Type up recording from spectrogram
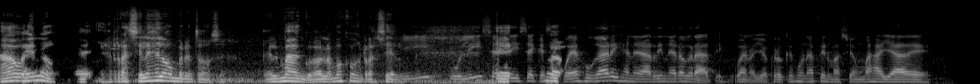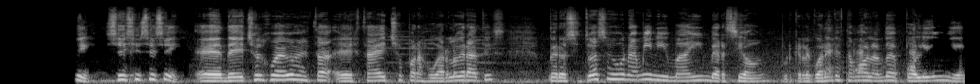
Ah, bueno, eh, Raciel es el hombre entonces. El mango, hablamos con Raciel. Y Ulises Eh, dice que bueno. se puede jugar y generar dinero gratis. Bueno, yo creo que es una afirmación más allá de... Sí, sí, sí, sí, sí. Eh, de hecho, el juego está, está hecho para jugarlo gratis, pero si tú haces una mínima inversión, porque recuerden que estamos hablando de Polygon y de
